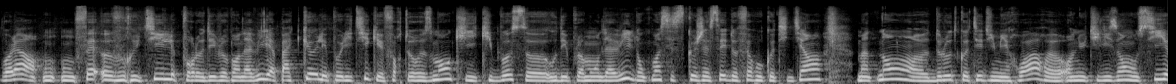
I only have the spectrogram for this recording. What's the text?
voilà, on, on fait œuvre utile pour le développement de la ville. Il n'y a pas que les politiques, et fort heureusement, qui, qui bossent euh, au déploiement de la ville. Donc moi, c'est ce que j'essaie de faire au quotidien. Maintenant, euh, de l'autre côté du miroir, euh, en utilisant aussi,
